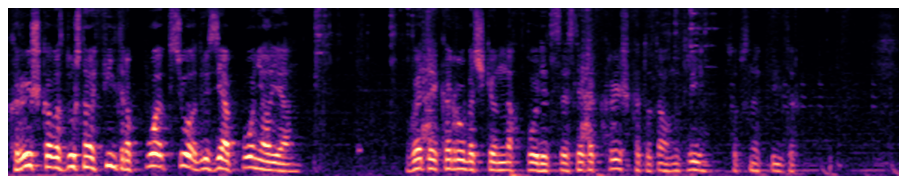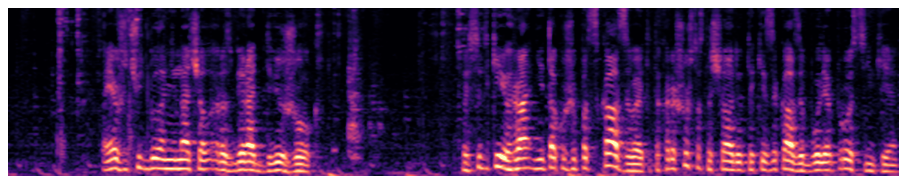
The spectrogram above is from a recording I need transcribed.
Крышка воздушного фильтра. По... Все, друзья, понял я. В этой коробочке он находится. Если это крышка, то там внутри, собственно, фильтр. А я уже чуть было не начал разбирать движок. То есть все-таки игра не так уж и подсказывает. Это хорошо, что сначала идут такие заказы более простенькие.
